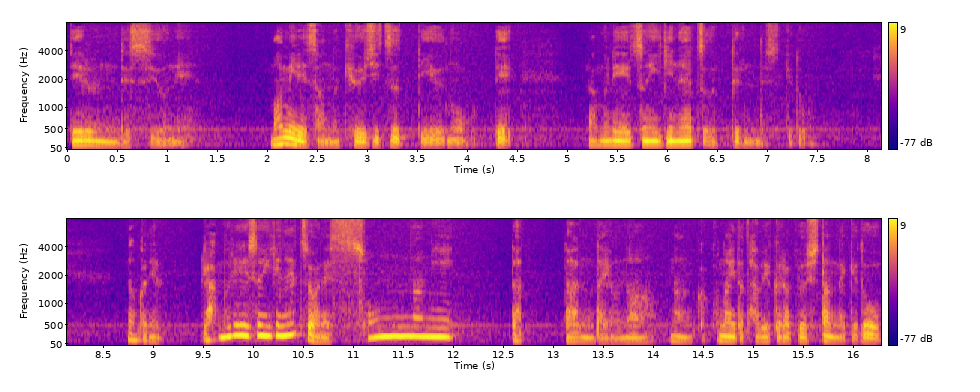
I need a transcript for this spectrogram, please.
てるんですよね。まみれさんの休日っていうのでラムレーズン入りのやつ売ってるんですけど。なんかねラムレーズン入りのやつはねそんなにだったんだよな。なんかこの間食べ比べをしたんだけど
